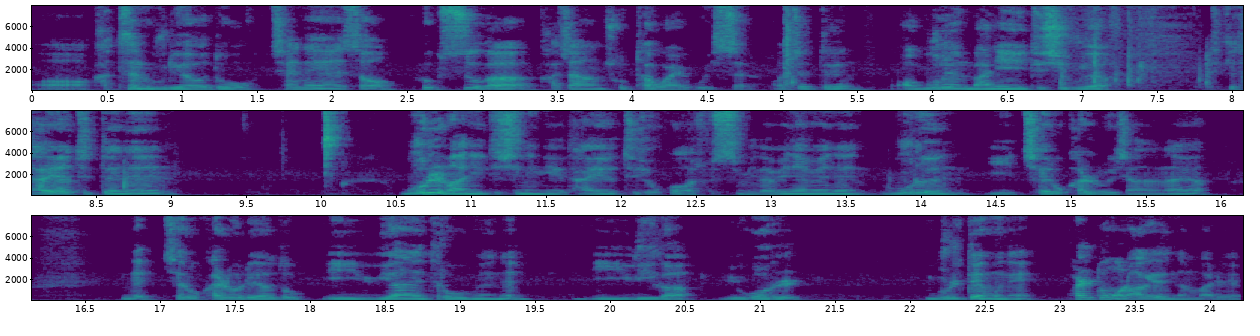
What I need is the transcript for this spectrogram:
어, 같은 물이어도 체내에서 흡수가 가장 좋다고 알고 있어요. 어쨌든 어, 물은 많이 드시고요. 특히 다이어트 때는 물을 많이 드시는 게 다이어트 효과가 좋습니다. 왜냐면은 물은 이 제로 칼로리잖아요. 근데 제로 칼로리여도 이 위 안에 들어오면은 이 위가 이거를 물 때문에 활동을 하게 된단 말이에요.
